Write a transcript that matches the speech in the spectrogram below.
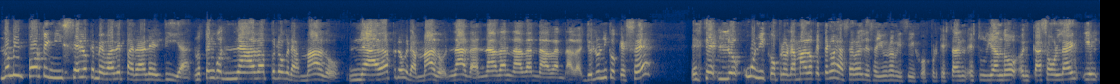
No me importa y ni sé lo que me va a deparar el día. No tengo nada programado, nada programado, nada, nada, nada, nada, nada. Yo lo único que sé es que lo único programado que tengo es hacer el desayuno a mis hijos, porque están estudiando en casa online y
